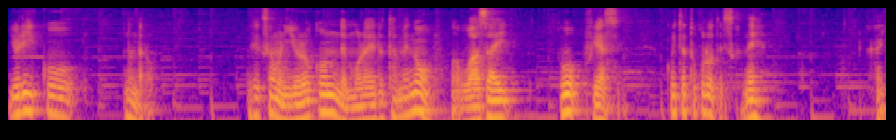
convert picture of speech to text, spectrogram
よりこうなんだろう。お客様に喜んでもらえるための話題を増やす。こういったところですかね。はい、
